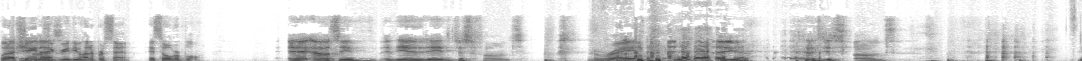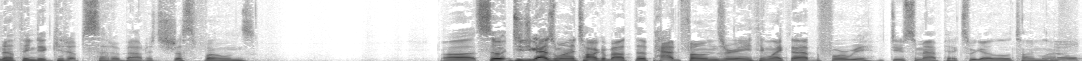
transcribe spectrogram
But uh, Shane, I agree with you 100. percent It's overblown. and honestly, at the end of the day, it's just phones. right? I just phones. It's nothing to get upset about. It's just phones. Uh, so, did you guys want to talk about the pad phones or anything like that before we do some app picks? We got a little time left. No,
